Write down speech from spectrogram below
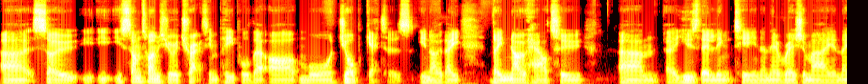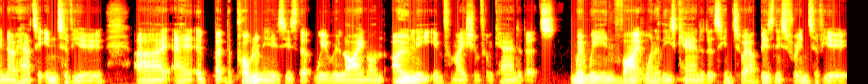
Uh, so you, you, sometimes you're attracting people that are more job getters. You know, they they know how to um, uh, use their LinkedIn and their resume, and they know how to interview. Uh, and, but the problem is, is that we're relying on only information from candidates. When we invite one of these candidates into our business for interview,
